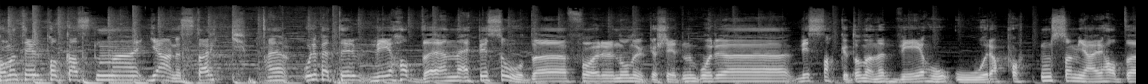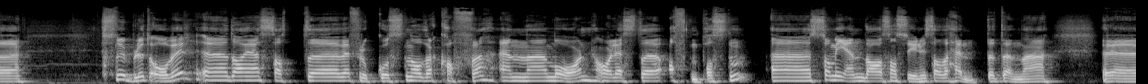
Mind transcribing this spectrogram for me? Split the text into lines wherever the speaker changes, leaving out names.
Velkommen til podkasten Hjernesterk. Eh, Ole Petter, vi hadde en episode for noen uker siden hvor eh, vi snakket om denne WHO-rapporten som jeg hadde snublet over eh, da jeg satt eh, ved frokosten og drakk kaffe en eh, morgen og leste Aftenposten, eh, som igjen da sannsynligvis hadde hentet denne eh,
